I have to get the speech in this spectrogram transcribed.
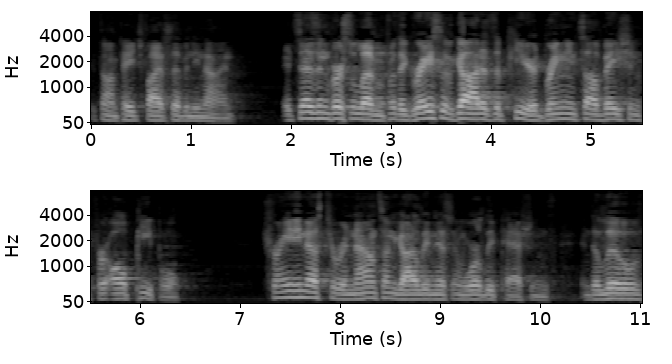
It's on page 579. It says in verse 11, For the grace of God has appeared, bringing salvation for all people, training us to renounce ungodliness and worldly passions, and to live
